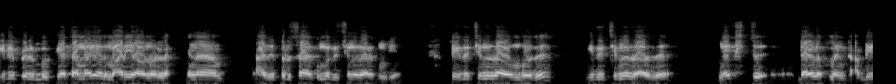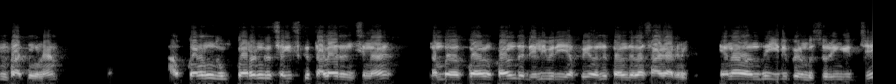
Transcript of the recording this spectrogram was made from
இடுப்பு ஏற்ற ஏத்த மாதிரி அது மாறி ஆகணும்ல. ஏன்னா அது பெருசா இருக்கும்போது சின்னதா இருக்க முடியும் ஸோ இது சின்னதாகும் போது இது சின்னதாகுது. நெக்ஸ்ட் டெவலப்மெண்ட் அப்படின்னு பாத்தீங்கன்னா குரங்கு குரங்கு சைஸ்க்கு தலை இருந்துச்சுன்னா நம்ம குழ- குழந்தை டெலிவரி அப்பயே வந்து குழந்தை எல்லாம் சாக ஆரம்பிக்கும். ஏன்னா வந்து இடுப்பு சுருங்கிடுச்சு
